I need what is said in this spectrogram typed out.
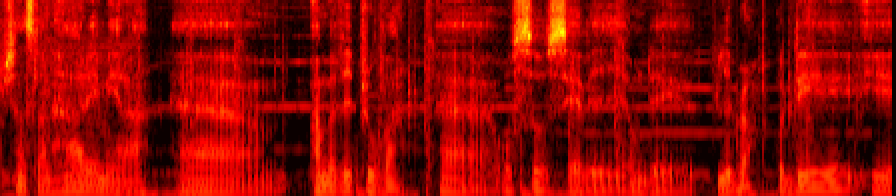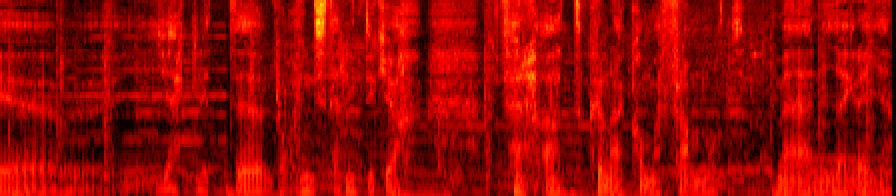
känslan här är mera, eh, ja men vi provar. Och så ser vi om det blir bra. Och det är jäkligt bra inställning tycker jag. För att kunna komma framåt med nya grejer.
